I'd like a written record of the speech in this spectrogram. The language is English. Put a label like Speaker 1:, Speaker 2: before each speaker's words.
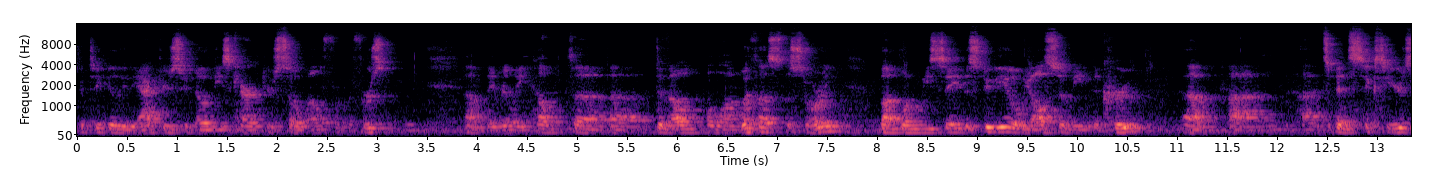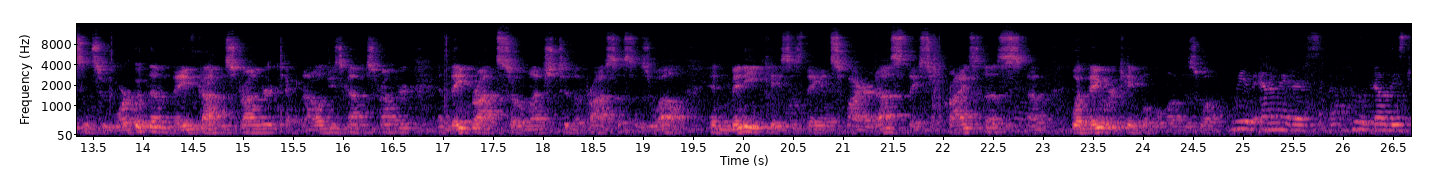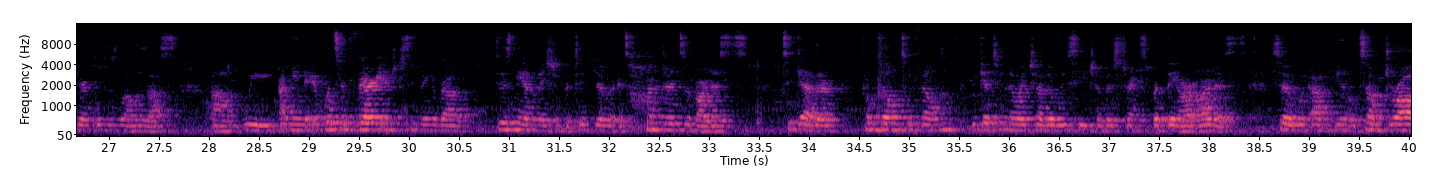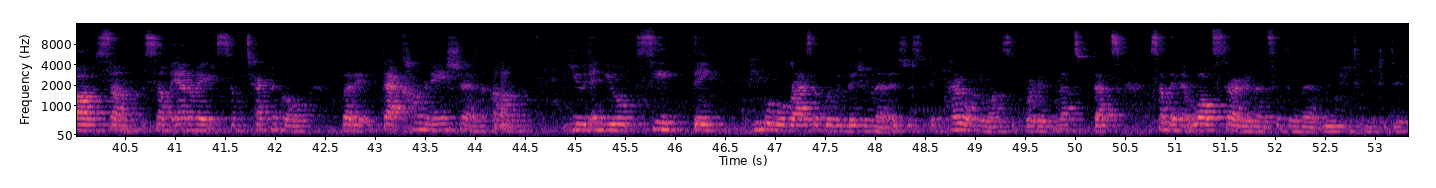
Speaker 1: particularly the actors who know these characters so well from the first movie. Um, they really helped uh, uh, develop along with us the story. But when we say the studio, we also mean the crew. Um, uh, uh, it's been six years since we worked with them. They've gotten stronger, technology's gotten stronger, and they brought so much to the process as well. In many cases, they inspired us, they surprised us of what they were capable of as well.
Speaker 2: We have animators who know these characters as well as us. Um, we, I mean, it, what's a very interesting thing about Disney animation in particular, it's hundreds of artists together from film to film. We get to know each other, we see each other's strengths, but they are artists. So, um, you know, some draw, some some animate, some technical, but it, that combination, um, you and you'll see they people will rise up with a vision that is just incredible and you want to support it. And that's that's something that Walt started and it's something that we continue to do.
